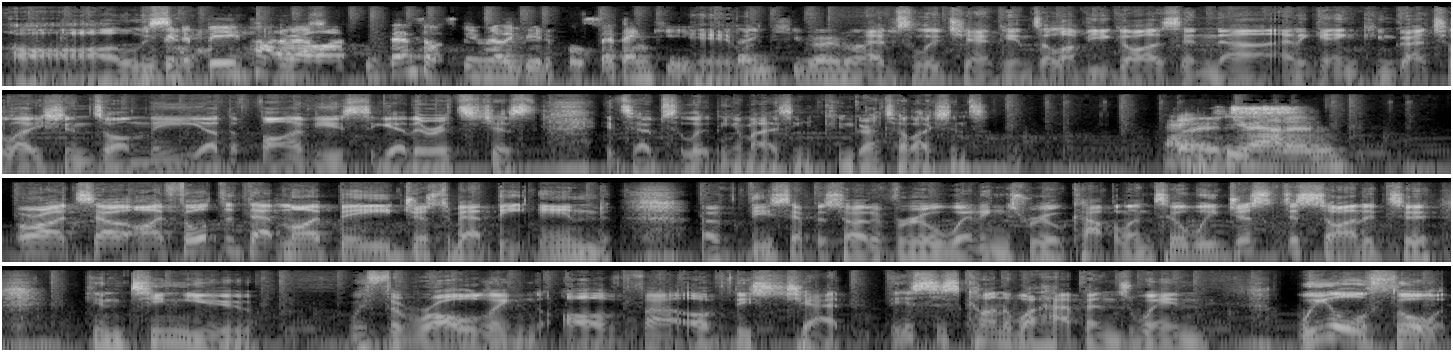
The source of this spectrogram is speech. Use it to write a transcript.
Oh, You've been a big part of our life since then, so it's been really beautiful. So thank you. yeah, Thank you very much. Absolute champions. I love you guys, and uh, and again, congratulations on the uh, the five years together. It's just it's absolutely amazing. Congratulations. Thank Thanks. you, Adam. All right, so I thought that that might be just about the end of this episode of Real Weddings, Real Couple until we just decided to continue with the rolling of uh, of this chat. This is kind of what happens when we all thought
